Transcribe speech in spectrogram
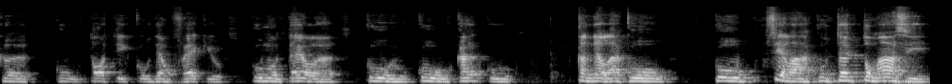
que, com o Totti, com o Del Vecchio, com o Montella, com, com, com, com o com com, sei lá, com o Tanto Tomasi,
